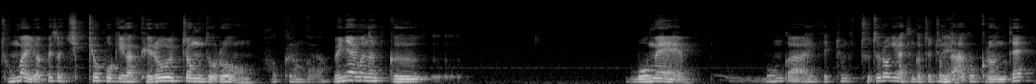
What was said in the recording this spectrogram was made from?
정말 옆에서 지켜보기가 괴로울 정도로 아, 그런가요? 왜냐하면은 그 몸에 뭔가 이렇게 좀 두드러기 같은 것도 좀 네. 나고 그런데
